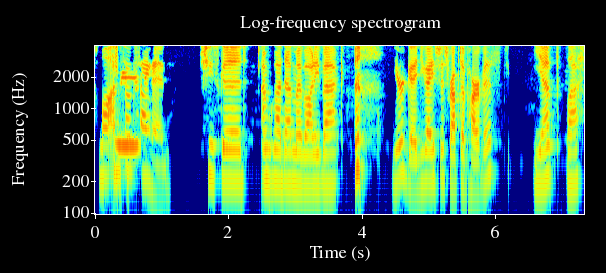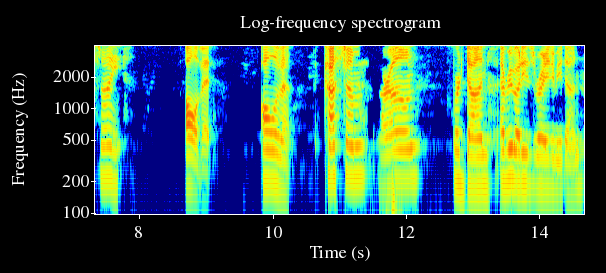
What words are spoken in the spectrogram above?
She's well, I'm here. so excited. She's good. I'm glad to have my body back. You're good. You guys just wrapped up harvest? Yep, last night. All of it. All of it. Custom, our own. We're done. Everybody's ready to be done.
